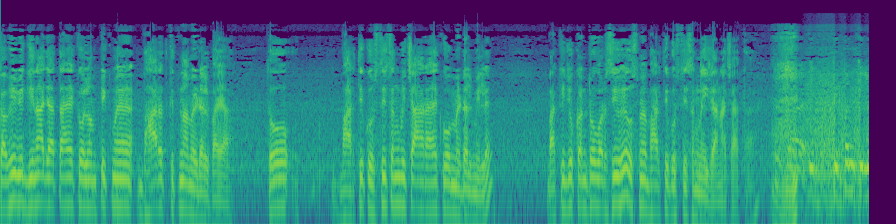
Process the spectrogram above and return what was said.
कभी भी गिना जाता है कि ओलंपिक में भारत कितना मेडल पाया तो भारतीय कुश्ती संघ भी चाह रहा है कि वो मेडल मिले। बाकी जो कंट्रोवर्सी हुई उसमें भारतीय कुश्ती संघ नहीं जाना चाहता। है तिरपन किलो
